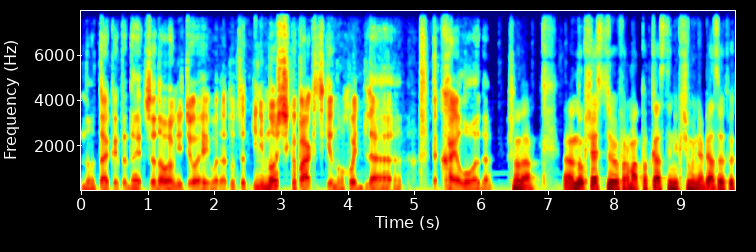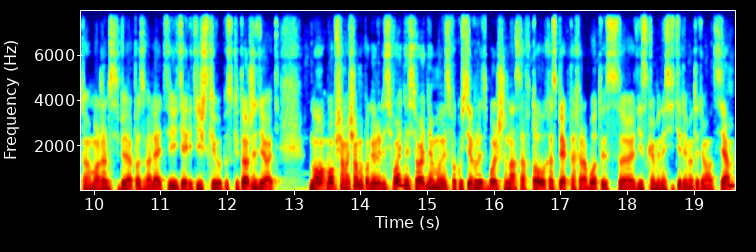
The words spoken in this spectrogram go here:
Но так это, да, это все на уровне теории. А тут все-таки немножечко практики, но хоть для так хайло, да. Ну да. Э, ну, к счастью, формат подкаста ни к чему не обязывает, поэтому можем себе позволять и теоретические выпуски тоже делать. Но, в общем, о чем мы поговорили сегодня? Сегодня мы сфокусировались больше на софтовых аспектах работы с дисками, носителями, вот этим вот всем.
